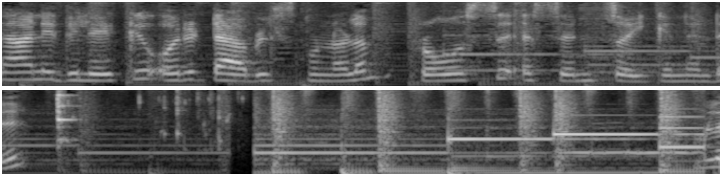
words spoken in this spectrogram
ഞാൻ ഇതിലേക്ക് ഒരു ടേബിൾ സ്പൂണോളം റോസ് എസെൻസ് ഒഴിക്കുന്നുണ്ട്. നമ്മൾ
